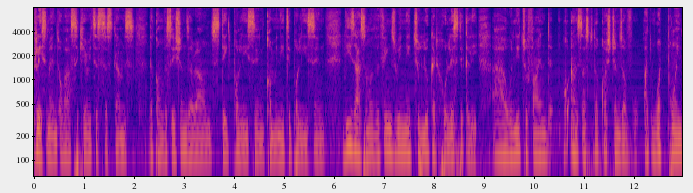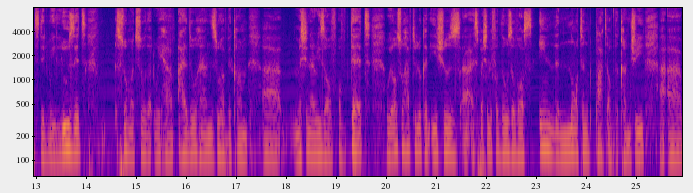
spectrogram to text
placement of our security systems, the conversations around state policing, community policing. These are some of the things we need to look at holistically. Uh, we need to find answers to the questions of at what point did we lose it, so much so that we have idle hands who have become uh, machineries of, of debt. We also have to look at issues, uh, especially for those of us in the northern part of the country, uh,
